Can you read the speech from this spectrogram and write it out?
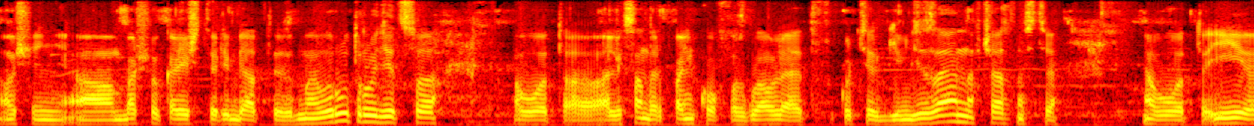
очень э, большое количество ребят из Mail.ru трудится. Вот. Александр Паньков возглавляет факультет геймдизайна, в частности. Вот. И,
